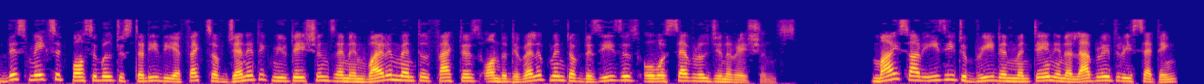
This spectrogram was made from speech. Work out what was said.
This makes it possible to study the effects of genetic mutations and environmental factors on the development of diseases over several generations. Mice are easy to breed and maintain in a laboratory setting,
